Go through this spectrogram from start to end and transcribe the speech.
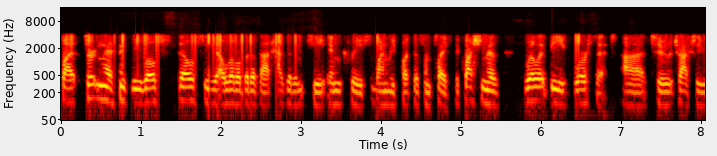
but certainly I think we will still see a little bit of that hesitancy increase when we put this in place. The question is, will it be worth it uh, to, to actually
